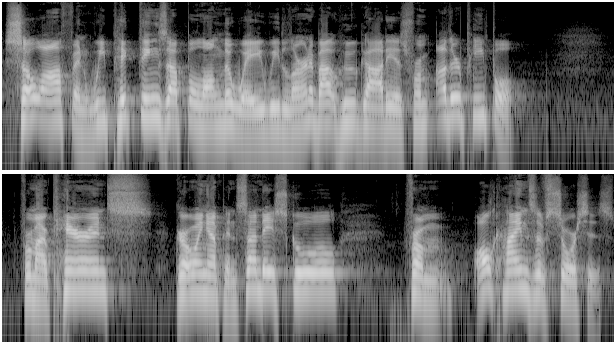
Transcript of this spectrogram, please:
So often we pick things up along the way. We learn about who God is from other people, from our parents, growing up in Sunday school, from all kinds of sources.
